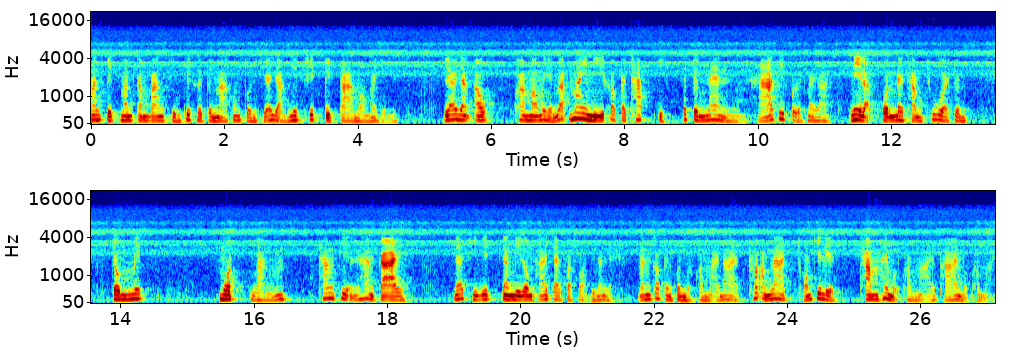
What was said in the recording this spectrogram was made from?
มันปิดมันกำบังสิ่งที่เคยเป็นมาของตนเสียอย่างมิดชิดปิดตามองไม่เห็น แล้วยังเอา ความมองไม่เห็นว่า ไม่มีเข้าไปทับอีกซะจนแน่นหาที่เปิดไม่ได้ นี่แหละคนได้ทำชั่วจนจมมิดหมดหวังทั้งที่ร่างกาย และชีวิตยังมีลมหายใจฟอดๆอยู่นั่นแหละ มันก็เป็นคนหมดความหมายได้ เพราะอำนาจของกิเลสทำให้หมดความหมายพาให้หมดความหมาย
